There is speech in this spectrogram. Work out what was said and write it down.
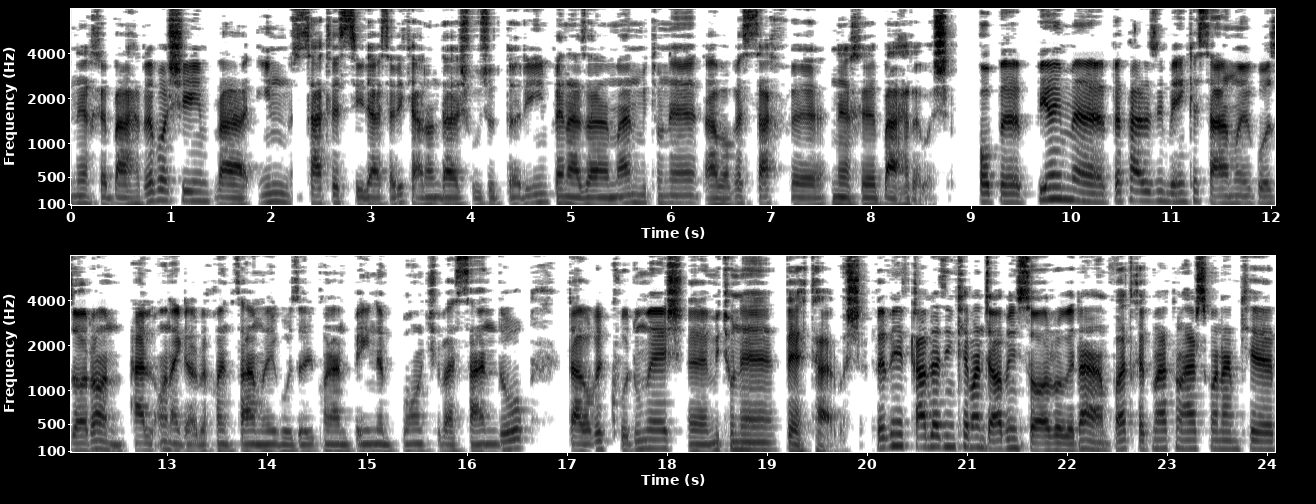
نرخ بهره باشیم و این سطح سی درصدی که الان درش وجود داریم به نظر من می‌تونه در واقع سقف نرخ بهره باشه. خب بیایم بپردازیم به اینکه سرمایه گذاران الان اگر بخواین سرمایه گذاری کنن بین بانک و صندوق در واقع کدومش می‌تونه بهتر باشه. ببینید قبل از اینکه من جواب این سوال رو بدم باید خدمتتون ارز کنم که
